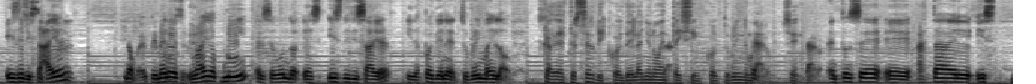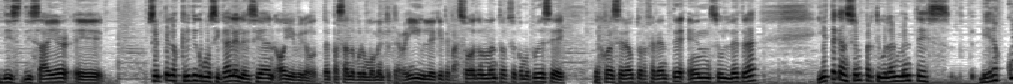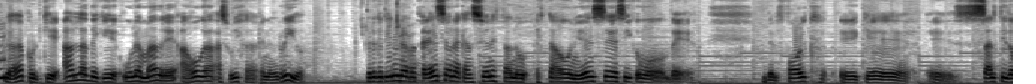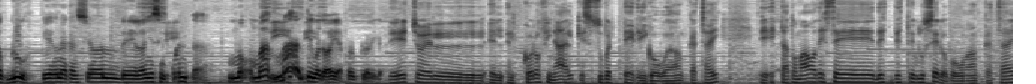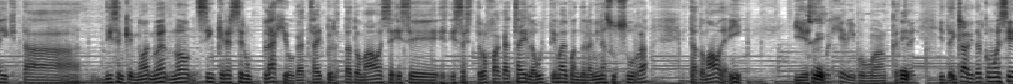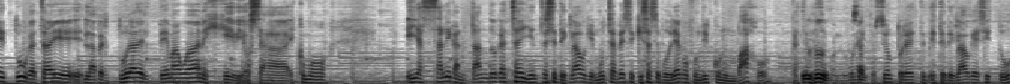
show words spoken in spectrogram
Is the Desire. No, el primero es Ride of Me, el segundo es Is the Desire y después viene To Bring My Love. El tercer disco, el del año 95, el To Bring My Love. Sí. Claro, entonces eh, hasta el Is This Desire, eh, siempre los críticos musicales le decían, oye, pero estás pasando por un momento terrible, ¿qué te pasó? Todo el momento, entonces, como tú decías, dejó de ser autorreferente en sus letras. Y esta canción particularmente es bien oscura ¿eh? porque habla de que una madre ahoga a su hija en el río. Pero que tiene una referencia a una canción estadounidense así como de del folk eh, que es eh, Salty Dog Blue, que es una canción de los años 50. Más, más antigua todavía, folclórica. De hecho, el, el, el, coro final, que es súper tétrico, weón, ¿cachai? Eh, está tomado de ese de, este blusero, ¿cachai? Que está dicen que no, no, sin querer ser un plagio, ¿cachai? Pero está tomado ese, ese, esa estrofa, ¿cachai? La última, cuando la mina susurra, está tomado de ahí. Y es súper heavy, pues, weón, ¿cachai? Y, claro, y tal como decías tú, ¿cachai? Eh, la apertura del tema, weón, es heavy. O sea, es como ella sale cantando, ¿cachai? Y entra ese teclado que muchas veces quizás se podría confundir con un bajo, ¿cachai? con alguna distorsión, pero este, este, teclado que decís tú.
